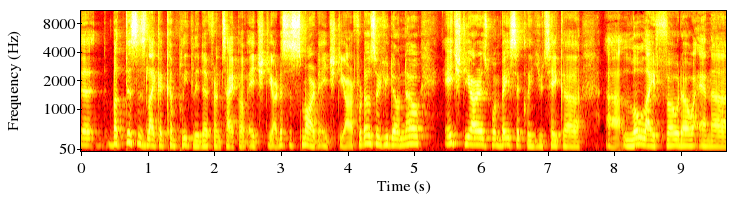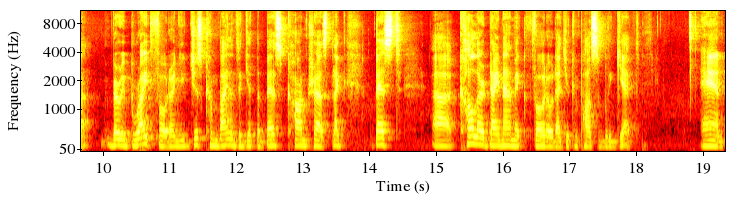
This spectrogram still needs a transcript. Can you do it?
uh, but this is like a completely different type of HDR. This is smart HDR. For those of you who don't know, HDR is when basically you take a, a low light photo and a very bright photo and you just combine them to get the best contrast, like best uh, color dynamic photo that you can possibly get and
